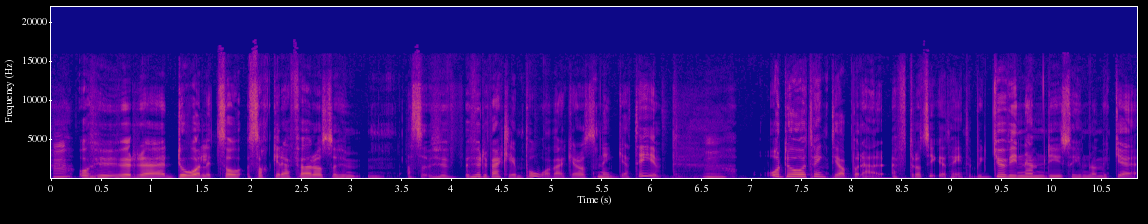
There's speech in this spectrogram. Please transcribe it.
Mm. och hur eh, dåligt so socker är för oss och hur, alltså, hur, hur det verkligen påverkar oss negativt. Mm. Och då tänkte jag på det här efteråt, så jag tänkte, gud vi nämnde ju så himla mycket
